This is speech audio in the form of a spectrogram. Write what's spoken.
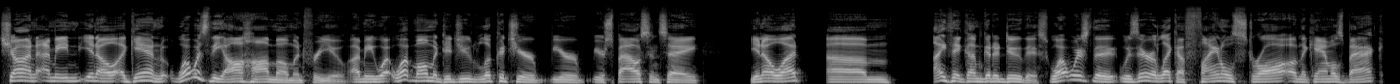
Sean, I mean, you know, again, what was the aha moment for you? I mean, what what moment did you look at your your your spouse and say, you know what? Um, I think I'm going to do this. What was the was there like a final straw on the camel's back?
